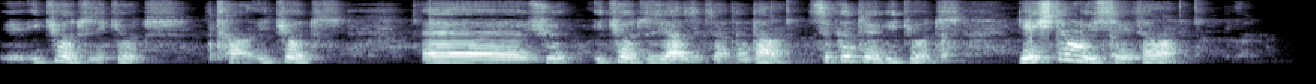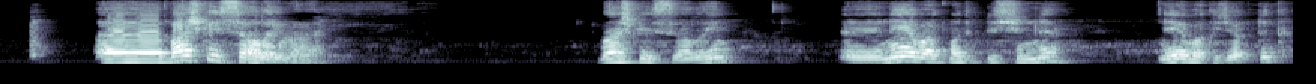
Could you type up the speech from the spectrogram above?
2.30 2.30. Tamam 2.30. Ee, şu 2.30 yazdık zaten. Tamam. Sıkıntı yok 2.30. Geçtim bu hisseyi tamam. Ee, başka hisse alayım hemen. Başka hisse alayım. Ee, neye bakmadık biz şimdi? Neye bakacaktık?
